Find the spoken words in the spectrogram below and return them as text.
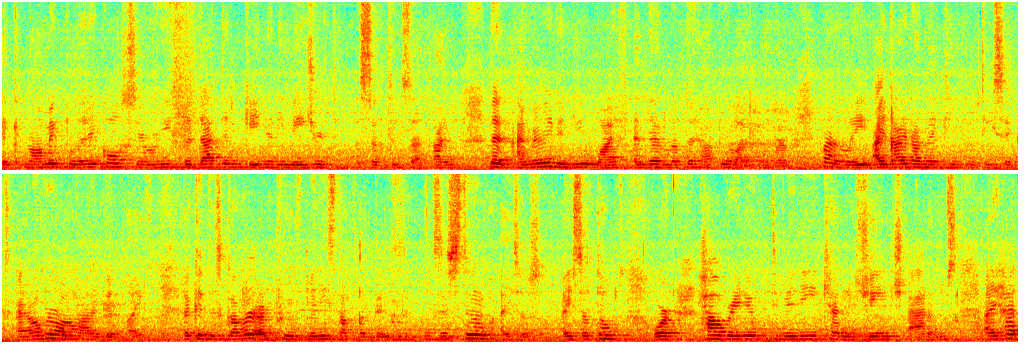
economic political theories, but that didn't gain any major acceptance that time. Then I married a new wife and then lived a happy life with her. Finally, I died on 1956. I overall had a good life. I could discover and prove many stuff like the existence of isos isotopes or how radioactivity can change atoms. I had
